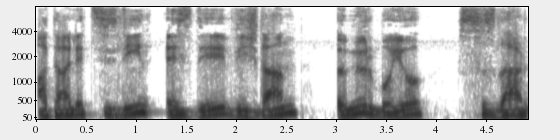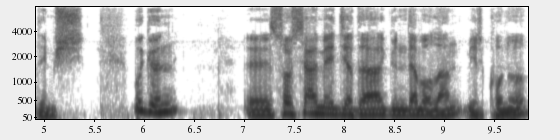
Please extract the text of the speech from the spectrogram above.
adaletsizliğin ezdiği vicdan ömür boyu sızlar demiş. Bugün e, sosyal medyada gündem olan bir konu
